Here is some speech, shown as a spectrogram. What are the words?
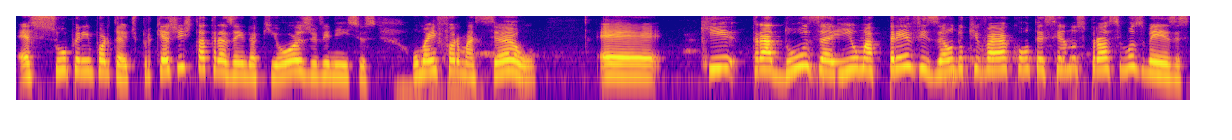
é super importante, porque a gente está trazendo aqui hoje, Vinícius, uma informação é, que traduz aí uma previsão do que vai acontecer nos próximos meses.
